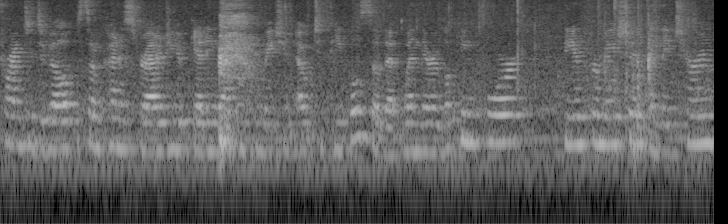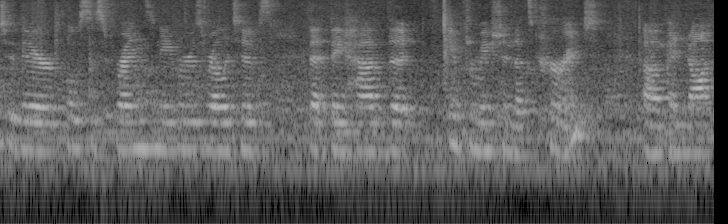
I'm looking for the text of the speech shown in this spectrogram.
trying to develop some kind of strategy of getting that information out to people so that when they're looking for the information and they turn to their closest friends, neighbors, relatives, that they have the information that's current um, and not,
